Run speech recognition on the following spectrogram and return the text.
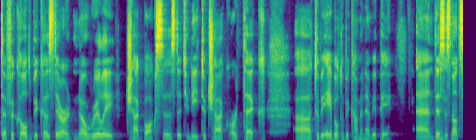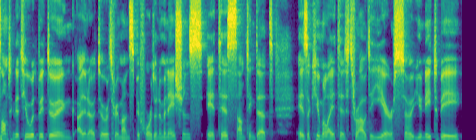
difficult because there are no really check boxes that you need to check or tick uh, to be able to become an MVP. And this is not something that you would be doing, I don't know, two or three months before the nominations. It is something that is accumulated throughout the year. So you need to be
